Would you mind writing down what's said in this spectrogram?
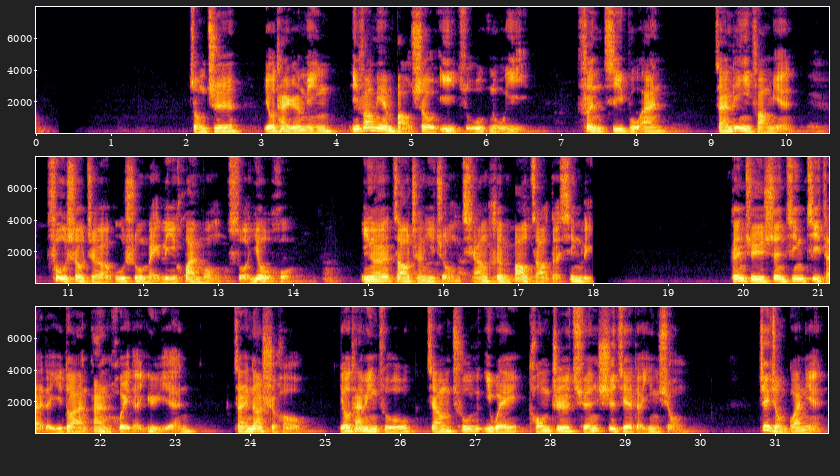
总之，犹太人民一方面饱受异族奴役，愤激不安；在另一方面，复受着无数美丽幻梦所诱惑，因而造成一种强横暴躁的心理。根据圣经记载的一段暗晦的预言，在那时候，犹太民族将出一位统治全世界的英雄。这种观念，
